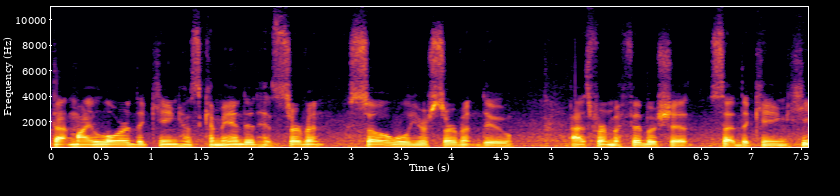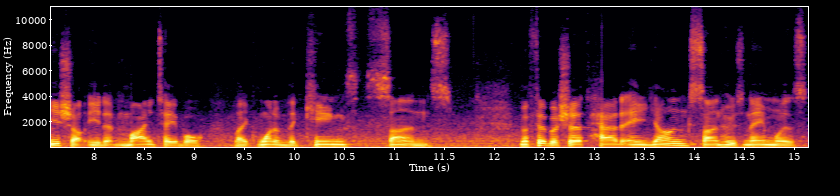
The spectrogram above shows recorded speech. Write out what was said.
that my lord the king has commanded his servant, so will your servant do. As for Mephibosheth, said the king, he shall eat at my table like one of the king's sons. Mephibosheth had a young son whose name was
